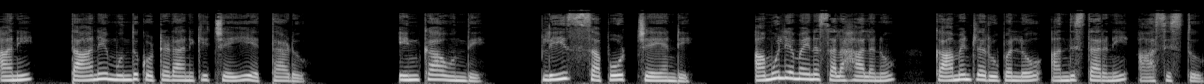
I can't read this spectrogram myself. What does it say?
అని తానే ముందు కొట్టడానికి చెయ్యి ఎత్తాడు. ఇంకా ఉంది. ప్లీజ్ సపోర్ట్ చేయండి. అమూల్యమైన సలహాలను కామెంట్ల రూపంలో అందిస్తారని ఆశిస్తూ.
